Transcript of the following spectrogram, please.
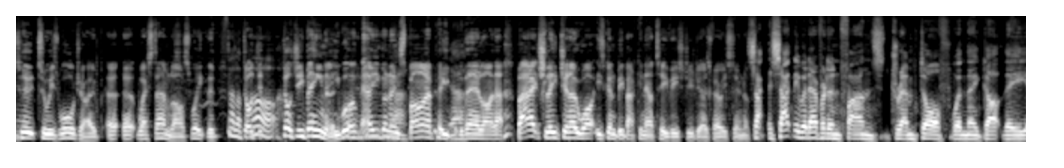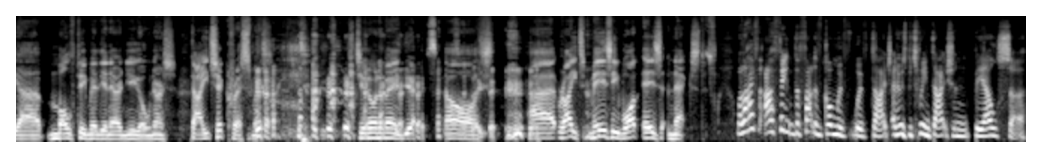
to, to his wardrobe at, at West Ham last week? The Fell dodgy, apart. dodgy beanie. Well, how are you going to inspire people Yeah. there like that? But actually, do you know what? He's going to be back in our TV studios very soon. Exactly what Everton fans dreamt of when they got the uh, multi-millionaire new owners. Dyche at Christmas. Do you know what I mean? Yes, Oh, absolutely. uh, right, Maisie, what is next? Well, I, I think the fact they've gone with, with Dyche, and it was between Dyche and Bielsa,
